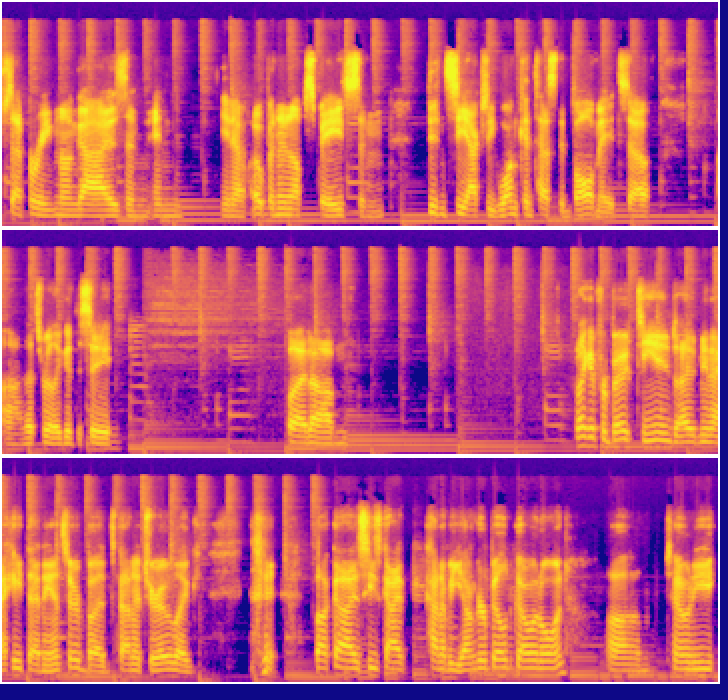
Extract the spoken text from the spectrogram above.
separating on guys and and you know opening up space and didn't see actually one contested ball made. So uh, that's really good to see. But um like it for both teams i mean i hate that answer but it's kind of true. Like buckeyes he's got kind of a younger build going on. Um tony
